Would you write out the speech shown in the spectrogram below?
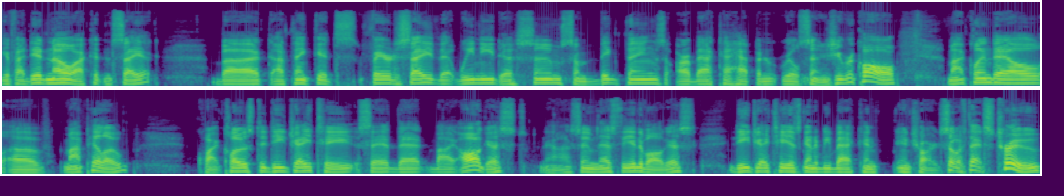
if I did know, I couldn't say it, but I think it's fair to say that we need to assume some big things are about to happen real soon. As you recall, Mike Lindell of My Pillow quite close to DJT, said that by August, now I assume that's the end of August, DJT is going to be back in, in charge. So if that's true,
